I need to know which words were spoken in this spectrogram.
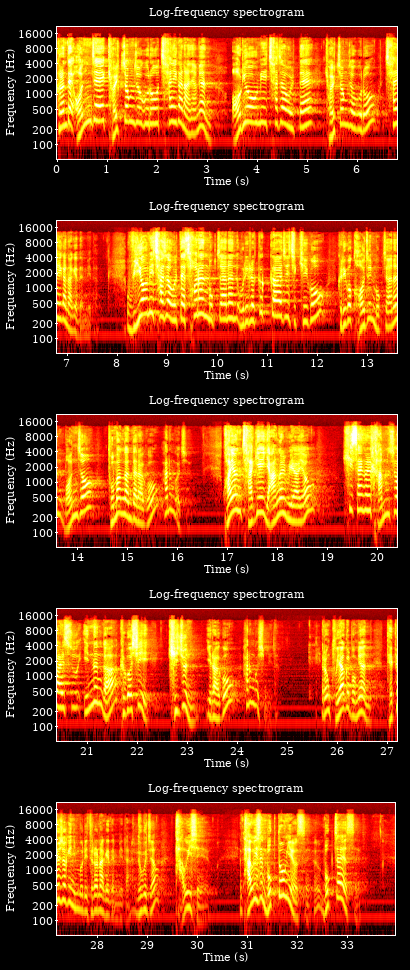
그런데 언제 결정적으로 차이가 나냐면 어려움이 찾아올 때 결정적으로 차이가 나게 됩니다. 위험이 찾아올 때 선한 목자는 우리를 끝까지 지키고 그리고 거짓 목자는 먼저 도망간다라고 하는 거죠. 과연 자기의 양을 위하여 희생을 감수할 수 있는가? 그것이 기준이라고 하는 것입니다. 여러분 구약을 보면 대표적인 인물이 드러나게 됩니다. 누구죠? 다윗이에요. 다윗은 목동이었어요. 목자였어요.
